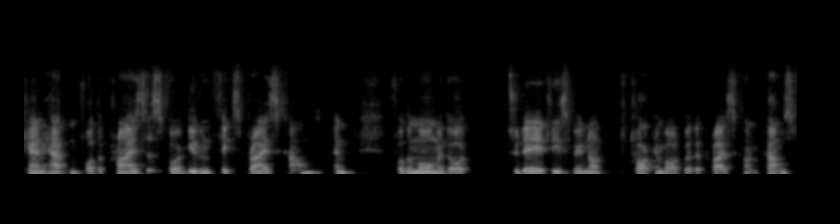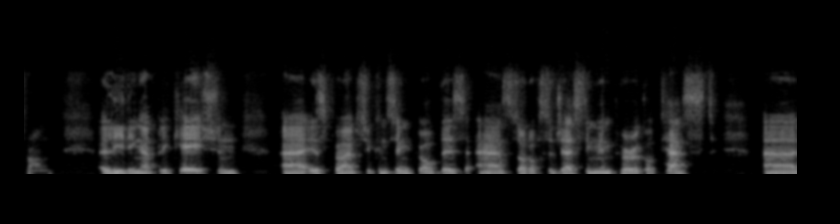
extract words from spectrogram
can happen for the prices for a given fixed price count. And for the moment, or today at least, we're not talking about where the price count comes from. A leading application uh, is perhaps you can think of this as sort of suggesting an empirical test uh,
